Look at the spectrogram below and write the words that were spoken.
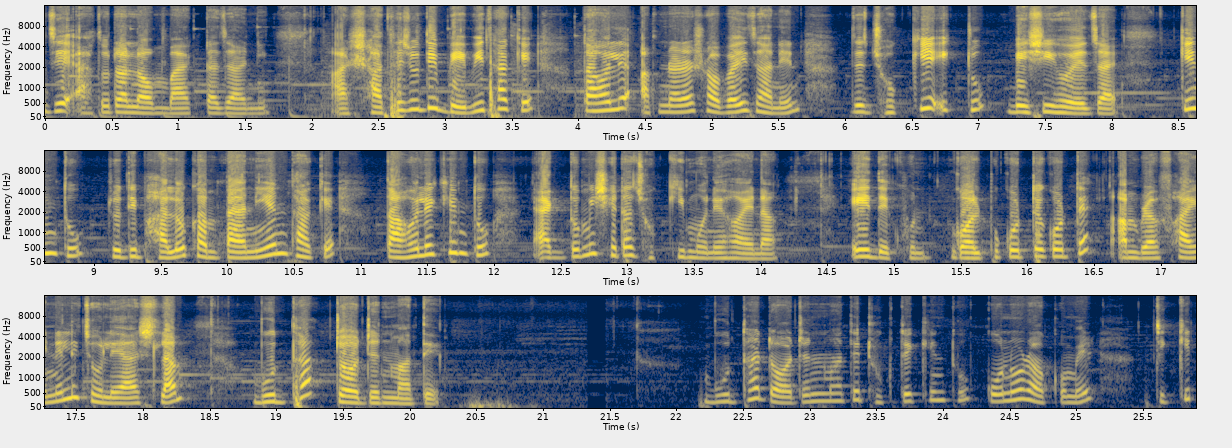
যে এতটা লম্বা একটা জার্নি। আর সাথে যদি বেবি থাকে, তাহলে আপনারা সবাই জানেন যে ঝক্কি একটু বেশি হয়ে যায়। কিন্তু যদি ভালো কম্প্যানিয়ন থাকে, তাহলে কিন্তু একদমই সেটা ঝক্কি মনে হয় না। এই দেখুন, গল্প করতে করতে আমরা ফাইনালি চলে আসলাম বুদ্ধা ডর্ডেনমাতে বুদ্ধা ডজন মাতে ঢুকতে কিন্তু কোনো রকমের টিকিট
